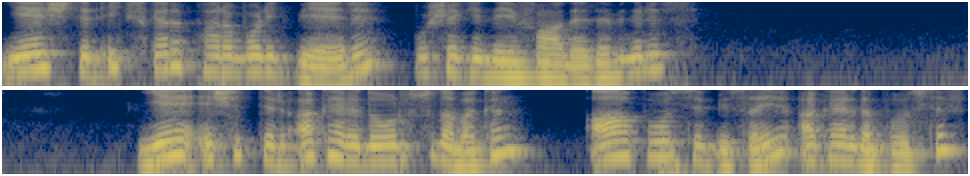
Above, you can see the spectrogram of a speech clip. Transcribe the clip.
y eşittir x kare parabolik bir eğri. Bu şekilde ifade edebiliriz. y eşittir a kare doğrusu da bakın a pozitif bir sayı a kare de pozitif.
